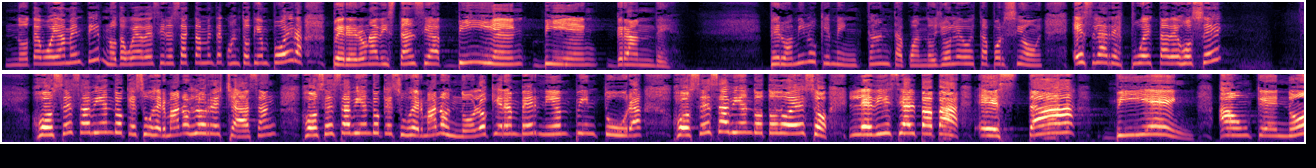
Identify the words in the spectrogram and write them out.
No te voy a mentir, no te voy a decir exactamente cuánto tiempo era, pero era una distancia bien, bien grande. Pero a mí lo que me encanta cuando yo leo esta porción es la respuesta de José. José sabiendo que sus hermanos lo rechazan, José sabiendo que sus hermanos no lo quieren ver ni en pintura, José sabiendo todo eso, le dice al papá, está bien, aunque no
